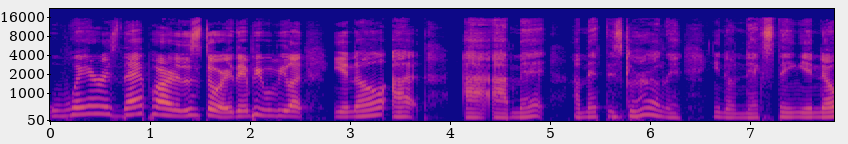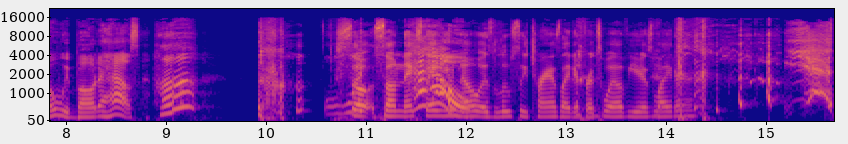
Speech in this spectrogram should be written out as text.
where is that part of the story? Then people be like, you know, I I I met I met this girl and you know, next thing you know, we bought a house. Huh? so so next thing you know is loosely translated for 12 years later. yes.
